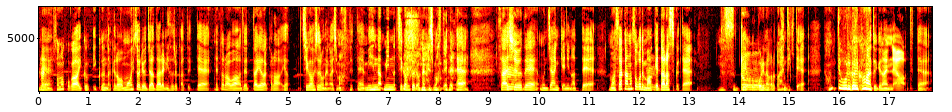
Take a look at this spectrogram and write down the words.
で、はいその子が行く行くんだけどもう一人をじゃあ誰にするかって言ってでトラは絶対嫌だからいや違う人でお願いしますって言ってみんなみんな違う人でお願いしますって言ってて最終でもうじゃんけんになってまさかのそこで負けたらしくて、すっげえ怒りながら帰ってきて「なんで俺が行かないといけないんだよ」って言って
